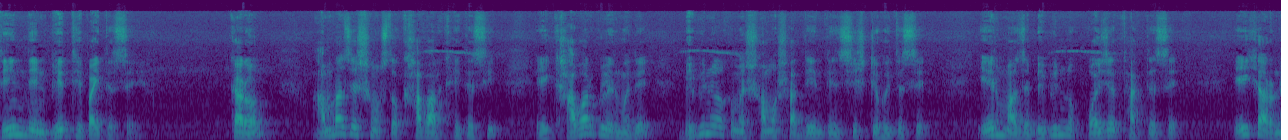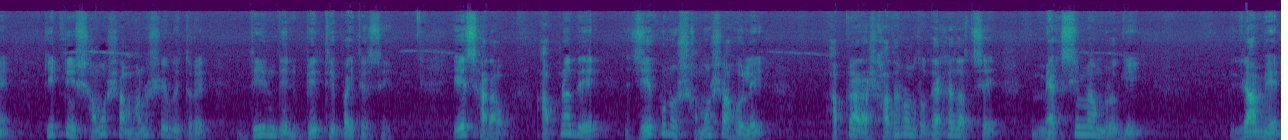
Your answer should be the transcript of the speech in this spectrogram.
দিন দিন বৃদ্ধি পাইতেছে। কারণ আমরা যে সমস্ত খাবার খাইতেছি, এই খাবারগুলির মধ্যে বিভিন্ন রকমের সমস্যা দিন দিন সৃষ্টি হইতেছে। এর মাঝে বিভিন্ন পয়জন থাকতেছে। এই কারণে কিডনির সমস্যা মানুষের ভিতরে দিন দিন বৃদ্ধি পাইতেছে। এছাড়াও আপনাদের যে কোনো সমস্যা হলেই আপনারা সাধারণত দেখা যাচ্ছে ম্যাক্সিমাম রোগী গ্রামের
